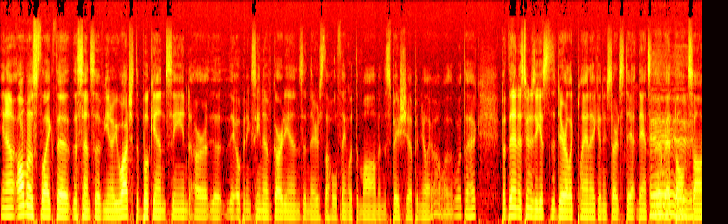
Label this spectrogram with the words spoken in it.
You know, almost like the the sense of you know you watch the bookend scene or the the opening scene of Guardians, and there's the whole thing with the mom and the spaceship, and you're like, oh, what, what the heck? But then as soon as he gets to the derelict planet and he starts da- dancing that Redbone song,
